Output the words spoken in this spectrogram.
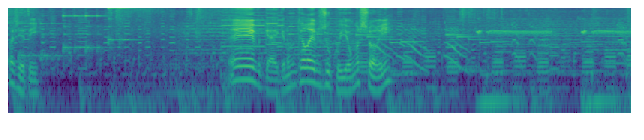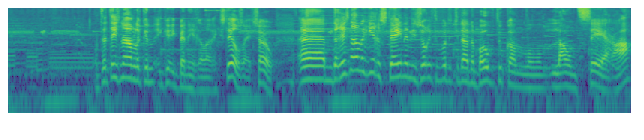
Waar zit hij? Even kijken, dan moet ik heel even zoeken jongens, sorry. Want het is namelijk een... Ik, ik ben hier heel erg stil, zeg zo. Um, er is namelijk hier een steen en die zorgt ervoor dat je daar naar boven toe kan lanceren.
